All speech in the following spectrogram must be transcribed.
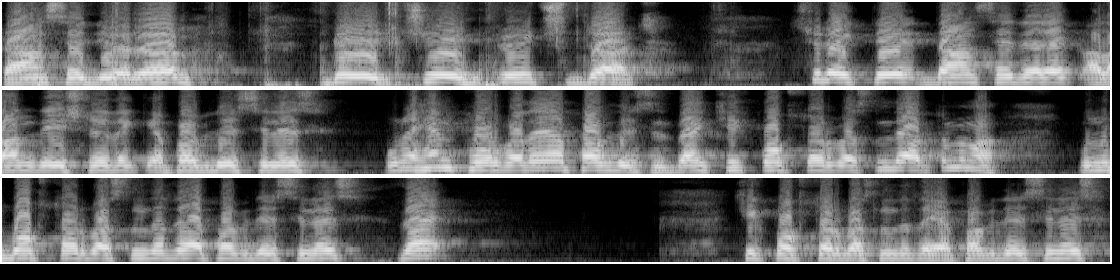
Dans ediyorum. 1, 2, 3, 4. Sürekli dans ederek, alan değiştirerek yapabilirsiniz. Bunu hem torbada yapabilirsiniz. Ben kickbox torbasında yaptım ama bunu boks torbasında da yapabilirsiniz. Ve kickbox torbasında da yapabilirsiniz.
